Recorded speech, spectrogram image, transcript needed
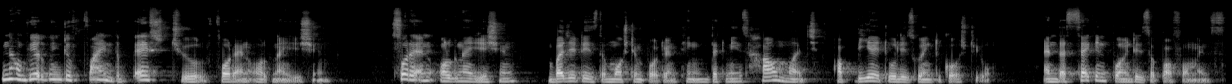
Now we are going to find the best tool for an organization. For an organization, budget is the most important thing. That means how much a BI tool is going to cost you. And the second point is the performance.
